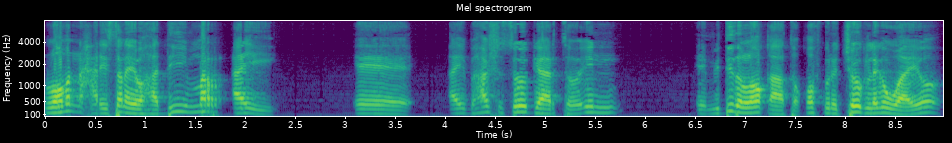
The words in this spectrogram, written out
looma naxariisanayo haddii mar ay ay bahashu soo gaarto in midida loo qaato qofkuna joog laga waayo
